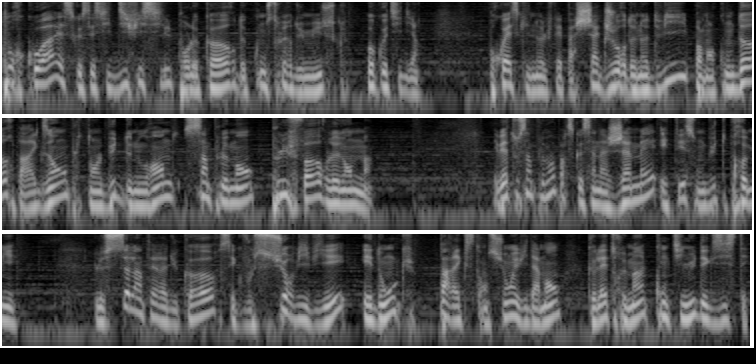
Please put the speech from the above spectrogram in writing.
Pourquoi est-ce que c'est si difficile pour le corps de construire du muscle au quotidien? Pourquoi est-ce qu'il ne le fait pas chaque jour de notre vie, pendant qu'on dort par exemple, dans le but de nous rendre simplement plus forts le lendemain? Eh bien tout simplement parce que ça n'a jamais été son but premier. Le seul intérêt du corps, c'est que vous surviviez et donc, par extension évidemment, que l'être humain continue d'exister.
